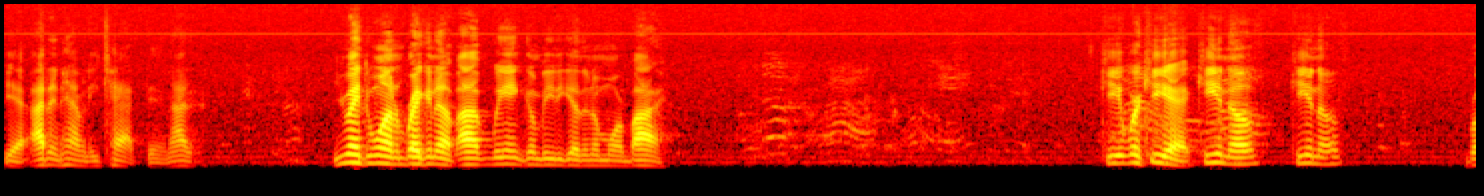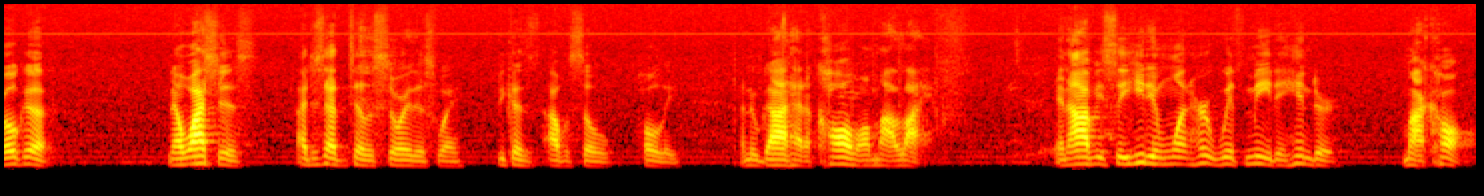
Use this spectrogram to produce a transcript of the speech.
Yeah, I didn't have any tact then. I, you ain't the one breaking up. I, we ain't gonna be together no more. Bye. Kia, where Kia at? Kia knows. Kia knows. Broke up. Now watch this. I just have to tell the story this way because I was so holy. I knew God had a call on my life. And obviously, He didn't want her with me to hinder my call.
